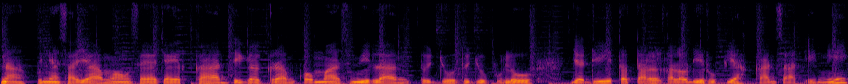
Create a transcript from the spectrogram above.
Nah, punya saya mau saya cairkan 3 gram, 9770. Jadi total kalau dirupiahkan saat ini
